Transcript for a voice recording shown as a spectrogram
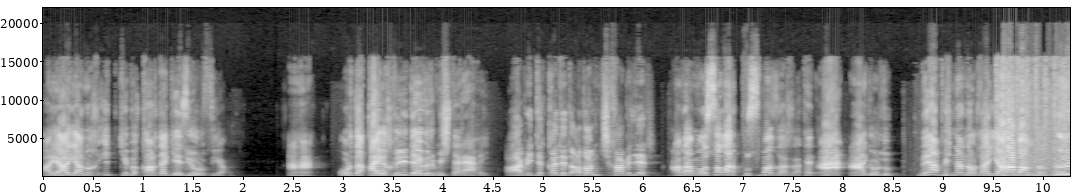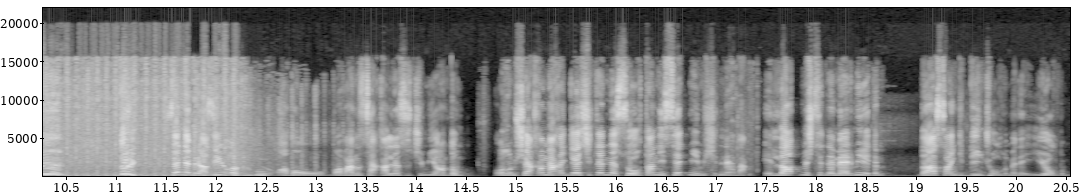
ayağı yanık it gibi karda geziyoruz ya. Aha. Orada kayıklıyı devirmişler ağabey. Abi dikkat et adam çıkabilir. Adam olsalar pusmazlar zaten. Ha ha gördüm. Ne yapayım lan orada? Yara bandı. Dur. Sen de biraz iyi. Abo babanın sakalına sıçayım yandım. Oğlum şaka maka gerçekten de soğuktan hissetmiyormuşsun lan bak. 50-60 tane mermi yedim. Daha sanki dinç oldum hele iyi oldum.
